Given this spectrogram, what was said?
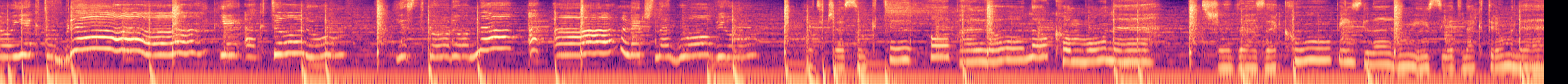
projektu brak jej aktorów, jest korona, a, a, lecz na głowiu. Od czasu, gdy opalono komunę Trzeba zakupić dla Louis jednak trumnę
